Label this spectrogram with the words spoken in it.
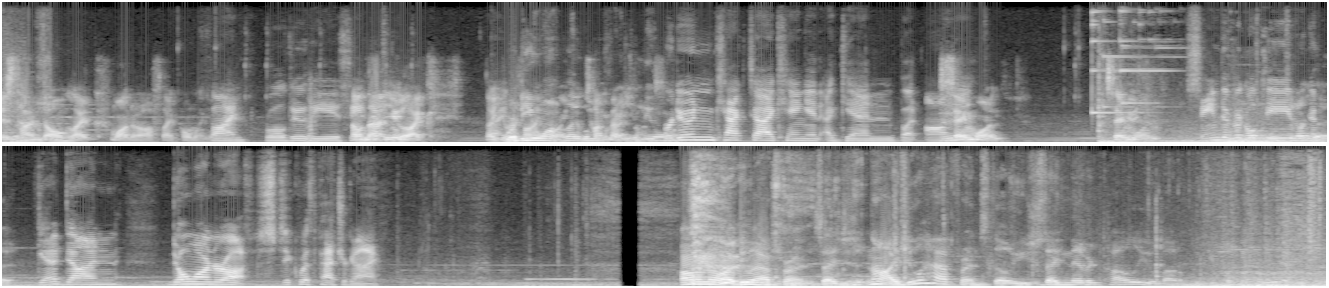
This time, mm-hmm. don't like wander off. Like, oh my god. Fine. We'll do the oh, same. Oh, not you. difficult- Like, like Fine. What do you want? like, Play I'm talking about you. What do you want? We're doing Cacti Canyon again, but on Same one. Same one. same difficulty. We're gonna that? get it done. Don't wander off. Stick with Patrick and I. Oh no, I do have friends. I just no, I do have friends though. You just I never tell you about them because you fucking ruin everything.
